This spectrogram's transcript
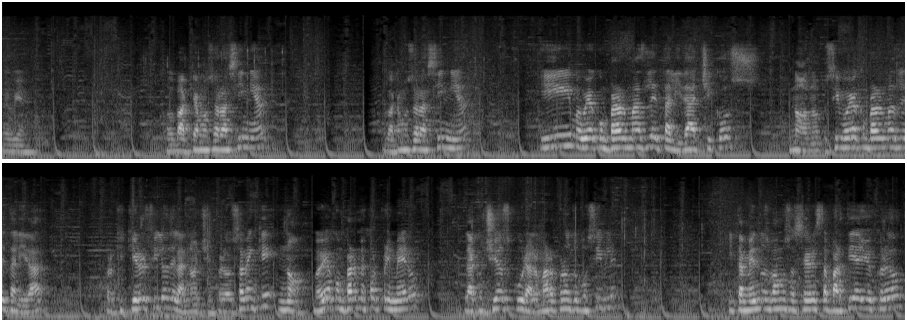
Muy bien. Nos vaqueamos a la ciña. Nos vaqueamos a la ciña. Y me voy a comprar más letalidad, chicos. No, no, sí voy a comprar más letalidad. Porque quiero el filo de la noche. Pero ¿saben qué? No, me voy a comprar mejor primero la cuchilla oscura lo más pronto posible. Y también nos vamos a hacer esta partida, yo creo.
